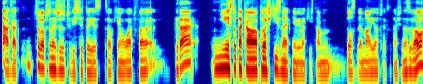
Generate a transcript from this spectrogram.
Tak, tak. Trzeba przyznać, że rzeczywiście to jest całkiem łatwa gra. Nie jest to taka prościzna, jak nie wiem, jakiś tam DOS de Mayo, czy jak to tam się nazywało,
